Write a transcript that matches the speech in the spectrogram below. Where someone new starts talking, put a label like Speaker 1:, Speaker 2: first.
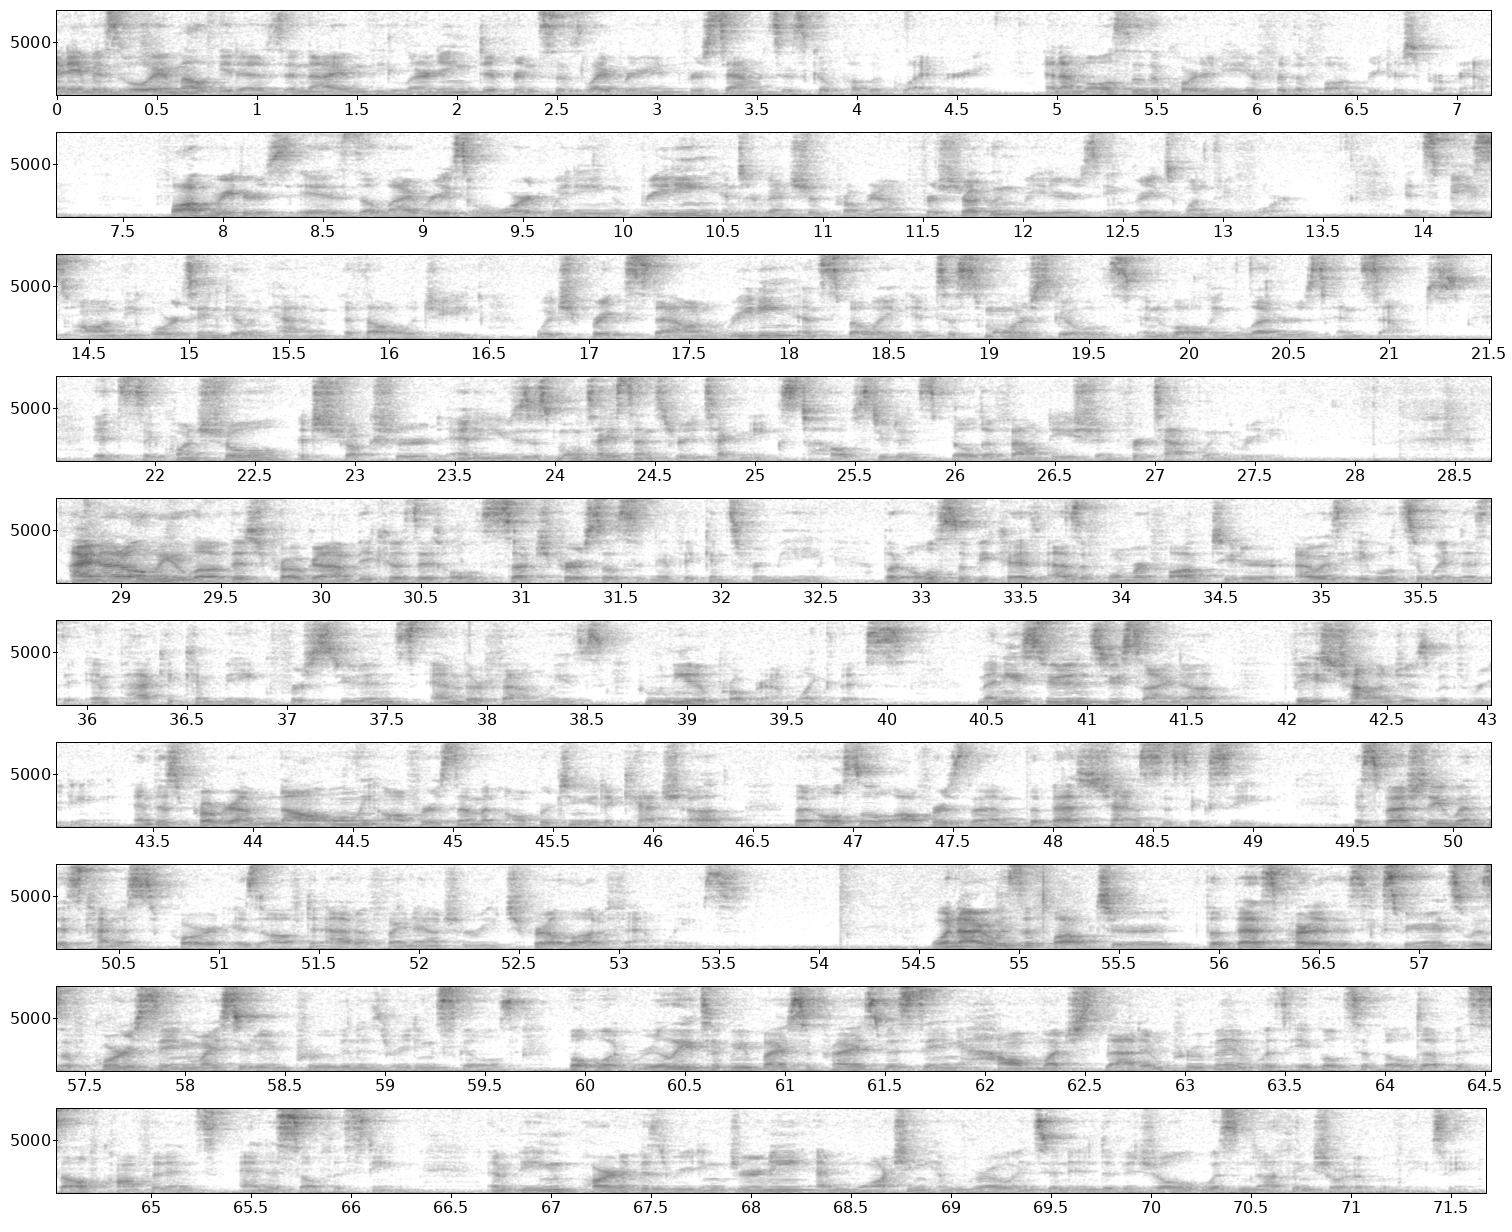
Speaker 1: My name is William Alvarez, and I am the Learning Differences Librarian for San Francisco Public Library, and I'm also the coordinator for the FOG Readers program. FOG Readers is the library's award winning reading intervention program for struggling readers in grades 1 through 4. It's based on the Orton Gillingham methodology, which breaks down reading and spelling into smaller skills involving letters and sounds. It's sequential, it's structured, and it uses multisensory techniques to help students build a foundation for tackling reading. I not only love this program because it holds such personal significance for me, but also because as a former FOG tutor, I was able to witness the impact it can make for students and their families who need a program like this. Many students who sign up face challenges with reading, and this program not only offers them an opportunity to catch up, but also offers them the best chance to succeed, especially when this kind of support is often out of financial reach for a lot of families. When I was a FOG tutor, the best part of this experience was, of course, seeing my student improve in his reading skills. But what really took me by surprise was seeing how much that improvement was able to build up his self confidence and his self esteem. And being part of his reading journey and watching him grow into an individual was nothing short of amazing.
